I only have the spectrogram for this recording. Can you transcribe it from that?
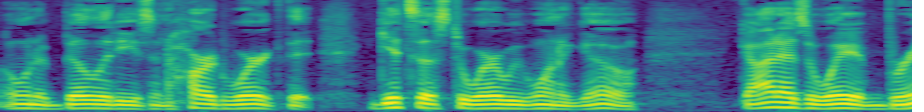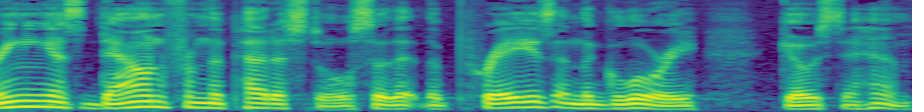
own abilities and hard work that gets us to where we want to go, God has a way of bringing us down from the pedestal so that the praise and the glory goes to Him.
